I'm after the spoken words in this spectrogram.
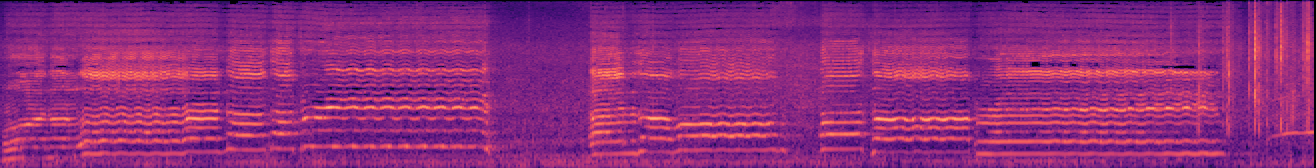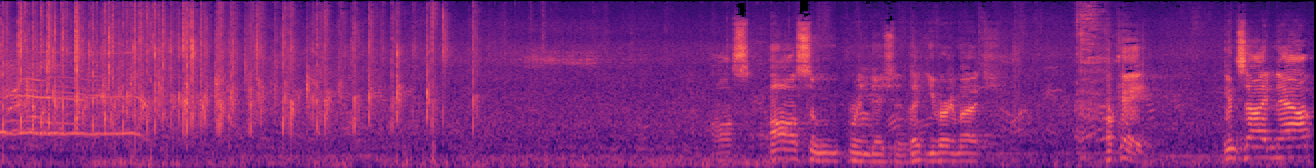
for the land of the free and the home of the brave? Awesome, awesome rendition. Thank you very much. Okay, inside now,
